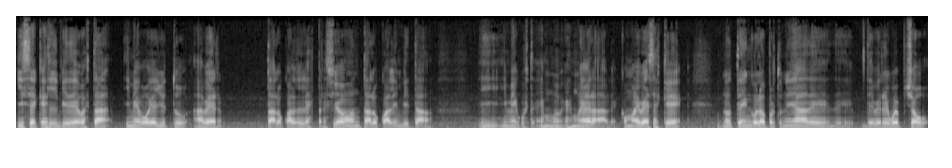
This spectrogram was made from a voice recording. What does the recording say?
y sé que el video está y me voy a YouTube a ver tal o cual expresión, tal o cual invitado. Y, me gusta, es muy, es muy, agradable. Como hay veces que no tengo la oportunidad de, de, ver el web show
